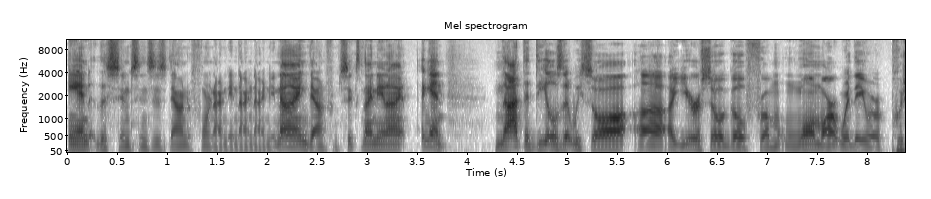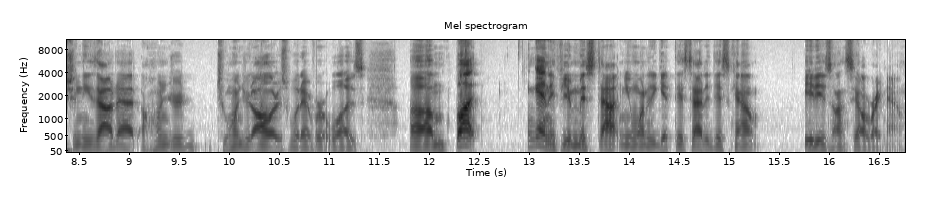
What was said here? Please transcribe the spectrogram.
And The Simpsons is down to 499.99, down from 699. Again, not the deals that we saw uh, a year or so ago from Walmart where they were pushing these out at 100 $200, whatever it was. Um, but again, if you missed out and you wanted to get this at a discount, it is on sale right now.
